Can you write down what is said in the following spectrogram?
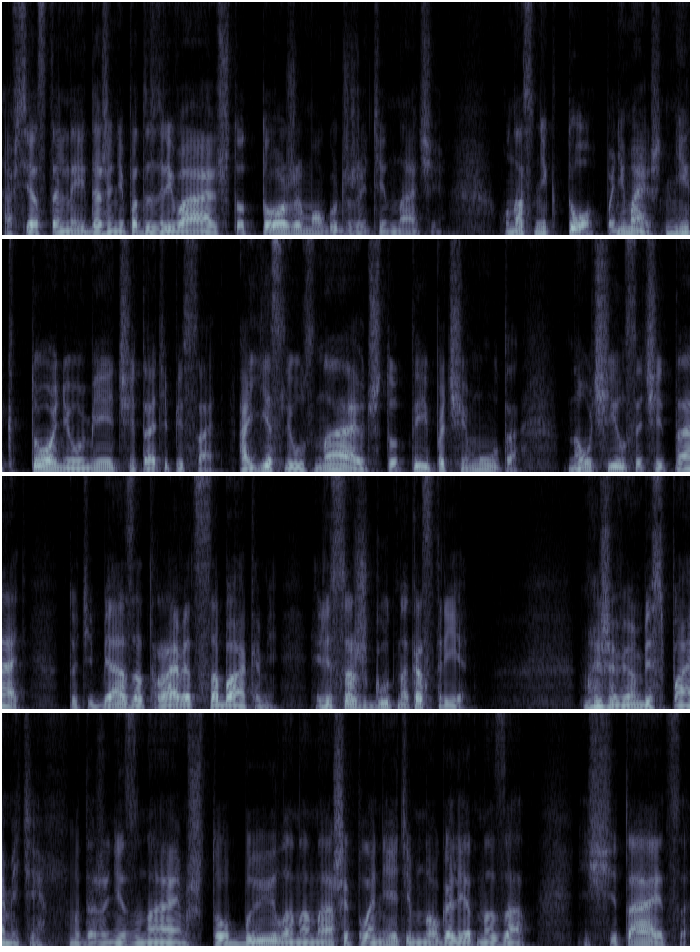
а все остальные даже не подозревают, что тоже могут жить иначе. У нас никто, понимаешь, никто не умеет читать и писать. А если узнают, что ты почему-то научился читать, то тебя затравят собаками или сожгут на костре. Мы живем без памяти. Мы даже не знаем, что было на нашей планете много лет назад. И считается,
